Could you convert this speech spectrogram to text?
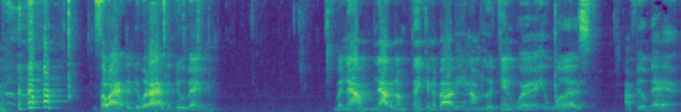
so I had to do what I had to do, baby. But now, now that I'm thinking about it and I'm looking where it was, I feel bad.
